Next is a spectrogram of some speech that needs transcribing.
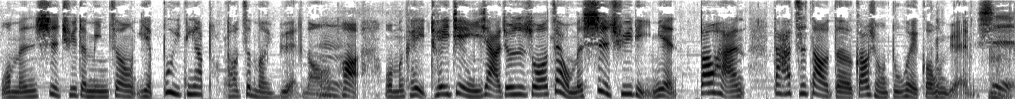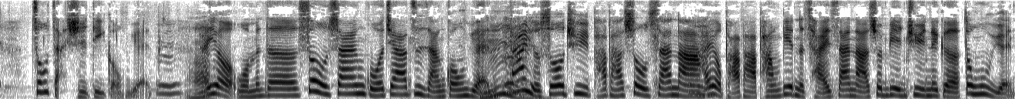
我们市区的民众也不一定要跑到这么远哦，哈、嗯，我们可以推荐一下，就是说在我们市区里面，包含大家知道的高雄都会公园是。嗯洲仔湿地公园，嗯，还有我们的寿山国家自然公园，嗯，大家有时候去爬爬寿山啊，嗯，还有爬爬旁边的柴山啊，顺便去那个动物园，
